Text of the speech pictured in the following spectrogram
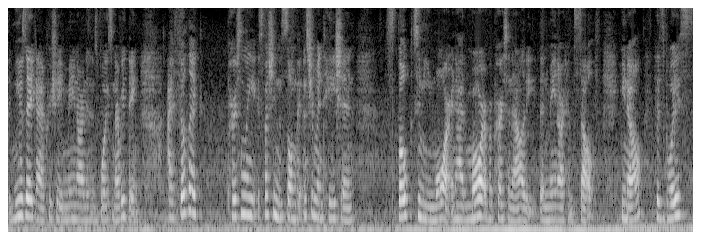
the music and I appreciate Maynard and his voice and everything, I feel like personally, especially in the song, the instrumentation spoke to me more and had more of a personality than Maynard himself. You know, his voice,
